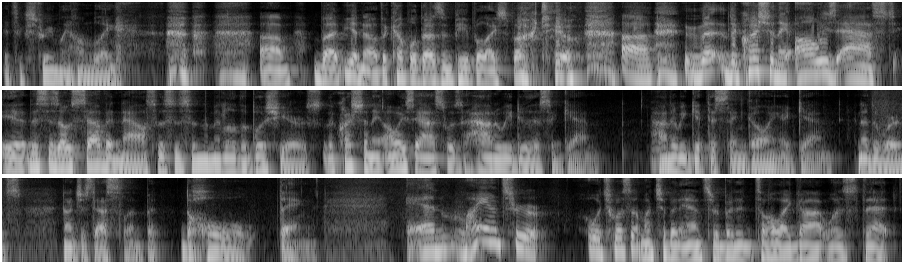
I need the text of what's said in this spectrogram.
It's extremely humbling. um, but you know, the couple dozen people I spoke to, uh, the, the question they always asked is, this is 07 now, so this is in the middle of the Bush years. The question they always asked was, how do we do this again? How do we get this thing going again? In other words, not just Esalen, but the whole thing. And my answer, which wasn't much of an answer, but it's all I got, was that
